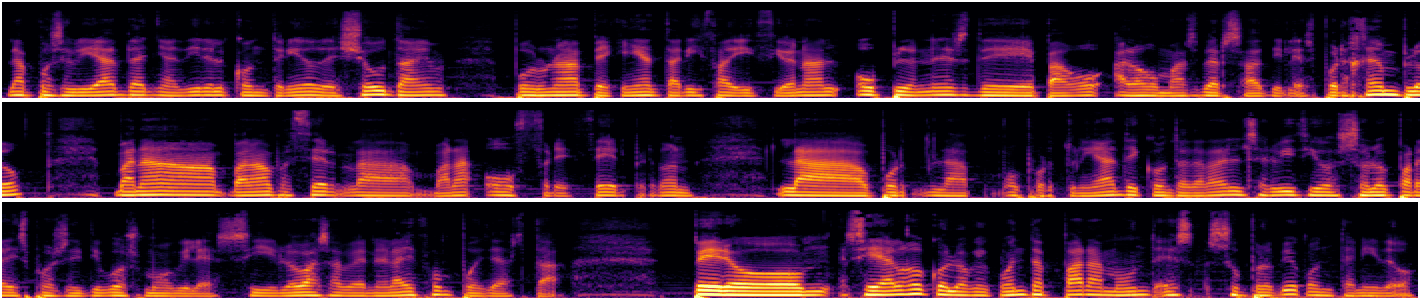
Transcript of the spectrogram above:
la posibilidad de añadir el contenido de Showtime por una pequeña tarifa adicional o planes de pago algo más versátiles. Por ejemplo, van a, van a ofrecer la, van a ofrecer, perdón, la, la oportunidad de contratar el servicio solo para dispositivos móviles. Lo vas a ver en el iPhone, pues ya está. Pero mm, si hay algo con lo que cuenta Paramount es su propio contenido,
